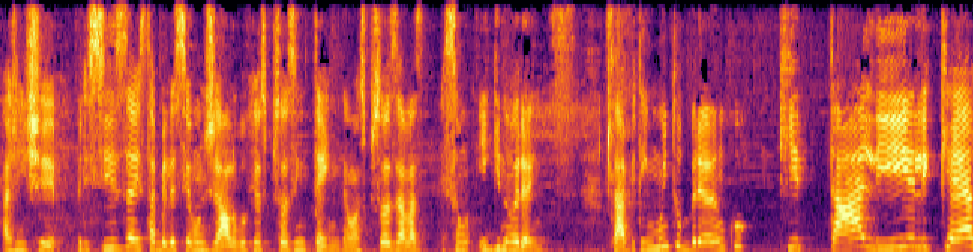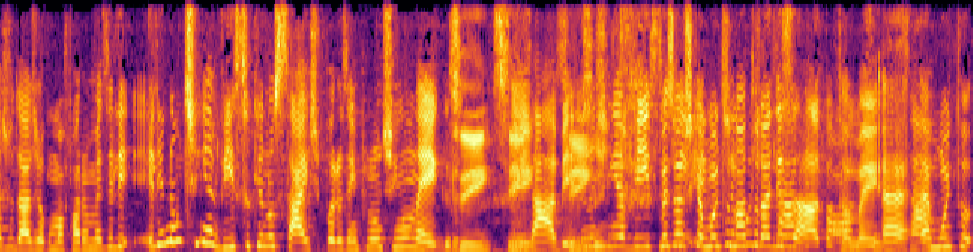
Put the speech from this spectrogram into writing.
a gente precisa estabelecer um diálogo que as pessoas entendam. As pessoas elas são ignorantes, sabe? Tem muito branco que tá ali, ele quer ajudar de alguma forma, mas ele, ele não tinha visto que no site, por exemplo, não tinha um negro. Sim, sim. Sabe? Ele não sim. tinha visto. Mas eu acho que é muito naturalizado também. É, sabe? é muito.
